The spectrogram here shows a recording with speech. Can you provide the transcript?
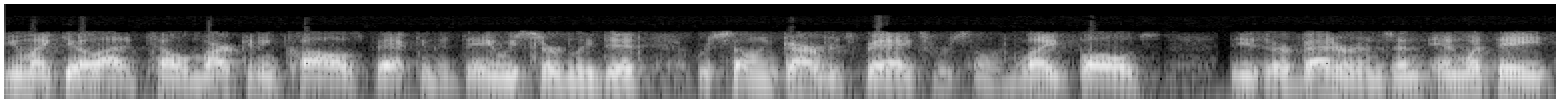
you might get a lot of telemarketing calls. Back in the day, we certainly did. We're selling garbage bags. We're selling light bulbs. These are veterans, and and what they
